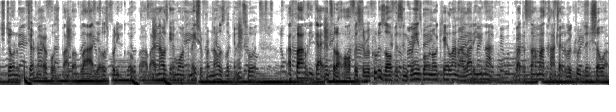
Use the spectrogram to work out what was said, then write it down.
join the, join the Air Force, blah blah blah. Yo, it was pretty cool. Blah, blah. And I was getting more information from him. I was looking into it. I finally got into the office, the recruiter's office in Greensboro, North Carolina. A lot of you not about to sign my contract. The recruiter didn't show up.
